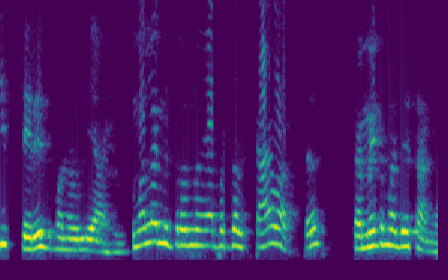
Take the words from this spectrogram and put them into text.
ही सिरीज बनवली आहे. तुम्हाला मित्रांनो याबद्दल काय वाटतं? कमेंटमध्ये सांगा.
